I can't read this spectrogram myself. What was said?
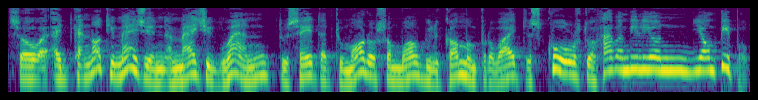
So I cannot imagine a magic wand to say that tomorrow someone will come and provide the schools to have a million young people.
